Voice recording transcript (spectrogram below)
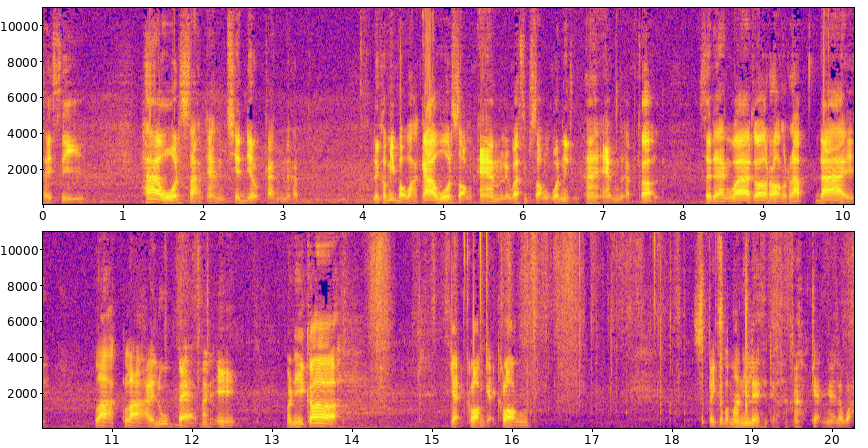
Type C 5 โวลต์ 3 แอมป์เช่นเดียวกันนะครับ หรือเขามีบอกว่า 9 โวลต์ 2 แอมป์หรือว่า 12 โวลต์ 1.5 แอมป์นะครับ ก็แสดงว่าก็รองรับได้หลากหลายรูปแบบนั่นเอง วันนี้ก็แกะกล่องแกะกล่อง สเปคก็ประมาณนี้เลยเดี๋ยวอะแกะไงละวะ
